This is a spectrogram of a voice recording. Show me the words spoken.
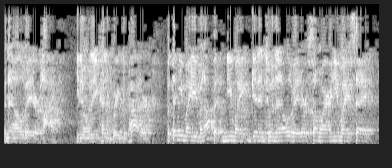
an elevator hi, you know, and you kind of break the pattern, but then you might even up it and you might get into an elevator somewhere and you might say,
